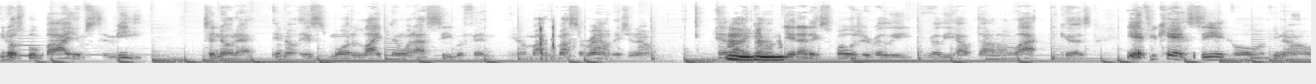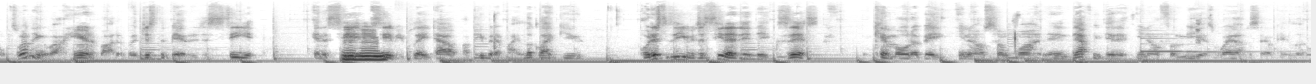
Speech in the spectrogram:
you know, spoke volumes to me to know that you know it's more to life than what I see within you know my, my surroundings. You know, and like mm-hmm. um, yeah, that exposure really really helped out a lot because yeah, if you can't see it or you know, it's one thing about hearing about it, but just to be able to just see it and to see mm-hmm. it, see it be played out by people that might look like you, or just to even just see that it exists can motivate you know someone, and it definitely did it you know for me as well to say, okay, look,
